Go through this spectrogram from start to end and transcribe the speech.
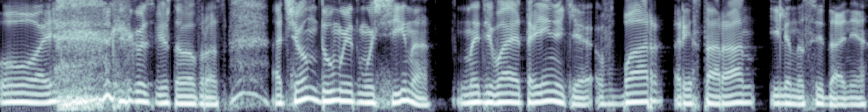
Ой, какой смешной вопрос. О чем думает мужчина, надевая треники в бар, ресторан или на свидание?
